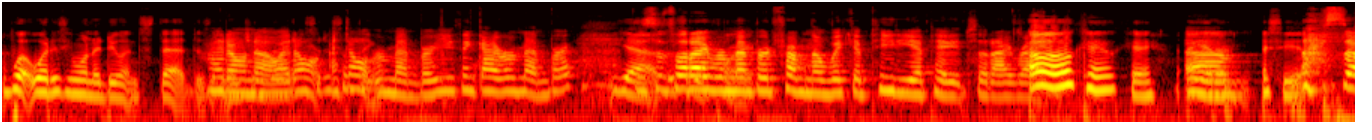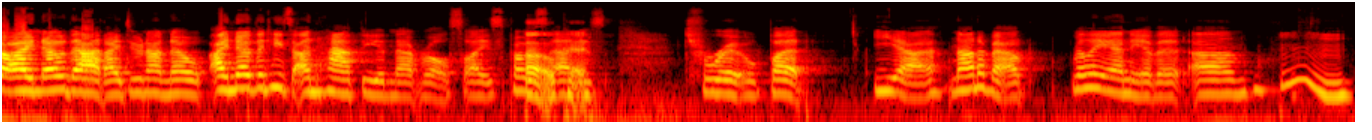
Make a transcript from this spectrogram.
What what does he want to do instead? I don't know. I don't. I don't remember. You think I remember? Yeah, this is what I good point. remembered from the Wikipedia page that I read. Oh, okay, okay. I get Um, it. I see it. So I know that. I do not know. I know that he's unhappy in that role. So I suppose Oh, okay. is true. But yeah, not about really any of it. Um, Mm.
